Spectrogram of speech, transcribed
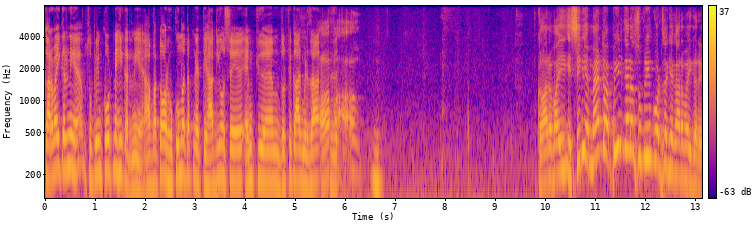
कार्रवाई करनी है सुप्रीम कोर्ट ने ही करनी है। आप बतौर हुकूमत अपने इतिहादियों से M Q M Zulfiqar Mirza आप कार्रवाई इसीलिए मैं तो अपील कर रहा हूँ सुप्रीम कोर्ट से कि कार्रवाई करे।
